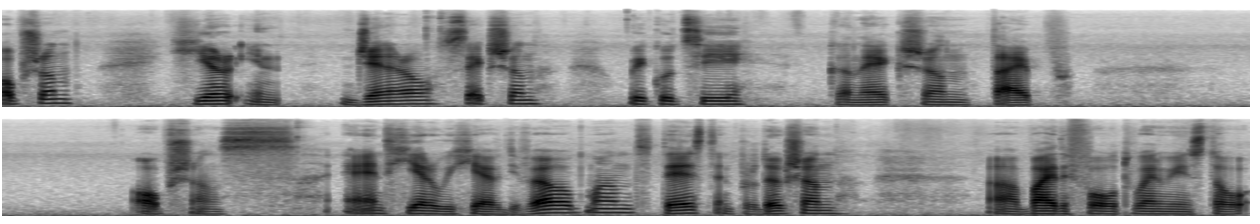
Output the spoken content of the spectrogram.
option. Here in general section we could see connection type options. And here we have development test and production. Uh, by default when we install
